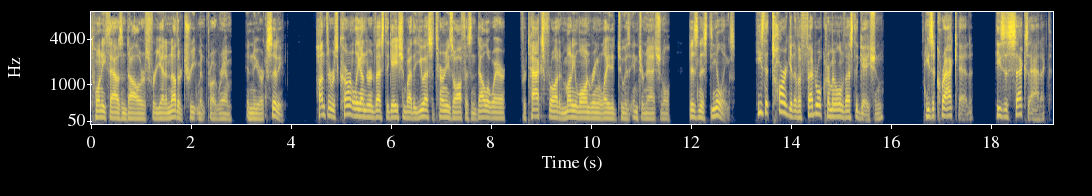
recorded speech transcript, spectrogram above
$20,000 for yet another treatment program in New York City. Hunter is currently under investigation by the U.S. Attorney's Office in Delaware for tax fraud and money laundering related to his international business dealings. He's the target of a federal criminal investigation. He's a crackhead. He's a sex addict.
